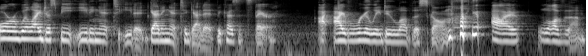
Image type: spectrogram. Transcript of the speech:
Or will I just be eating it to eat it, getting it to get it because it's there? I, I really do love this scone. I love them.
